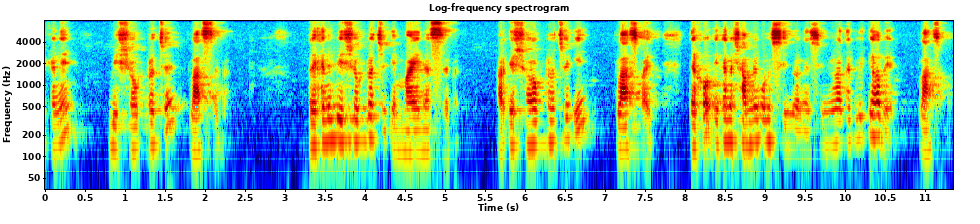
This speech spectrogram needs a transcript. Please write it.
এখানে বি সহগটা হচ্ছে প্লাস সেভেন আর এখানে বি সহগটা হচ্ছে কি? মাইনাস সেভেন আর এর সহগটা হচ্ছে কি? প্লাস ফাইভ দেখো, এখানে সামনে কোনো চিহ্ন নেই, চিহ্ন না থাকলে কি হবে? প্লাস হবে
